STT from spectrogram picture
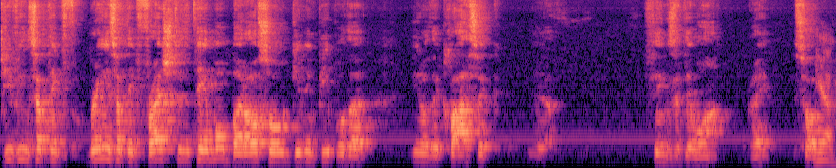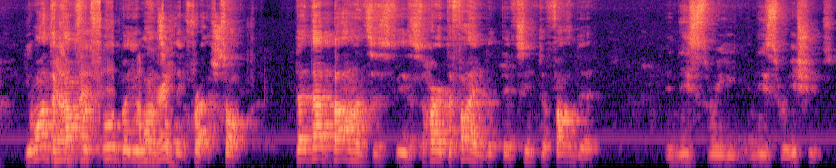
giving something, bringing something fresh to the table, but also giving people the, you know, the classic you know, things that they want, right? So Yeah. you want the No, comfort I- food, but you I want agree. something fresh. So that that balance is, is hard to find, but they've seemed to have found it in these three in these three issues.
